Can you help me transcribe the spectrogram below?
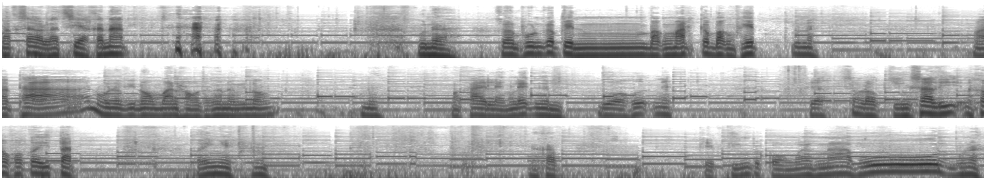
มักเศร้ารัสเซียขนาดพุ่นะส่วนพุ่นก็เป็นบางมัดกับบางเพชรพุ่นะมาทานพุ่นะพี่น้องบ้านเฮาทั้งนั้นนะพี่น้องนี่มาขายแหล่งเล็กเงินบัวเฮ้เนี่ยเสียสำหรับกิ่งซาลินะครับเขาก็อีตัดไว้ไงนะครับ เก็บกิ่งไปกองไว้ข้างหน้าพูนพุ่นนะ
